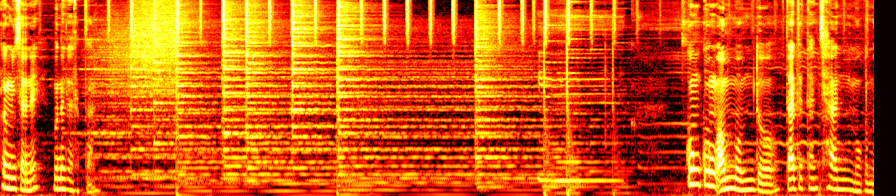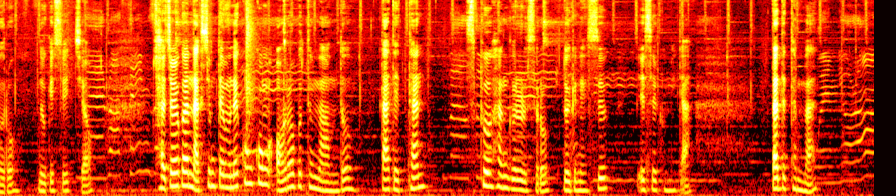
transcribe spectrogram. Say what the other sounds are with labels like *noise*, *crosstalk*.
강민선의 문화다락방 꽁꽁 언 몸도 따뜻한 찬 모금으로 녹일 수 있죠. 좌절과 낙심 때문에 꽁꽁 얼어붙은 마음도 따뜻한 스프 한 그릇으로 녹여낼 수 있을 겁니다. 따뜻한 맛,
